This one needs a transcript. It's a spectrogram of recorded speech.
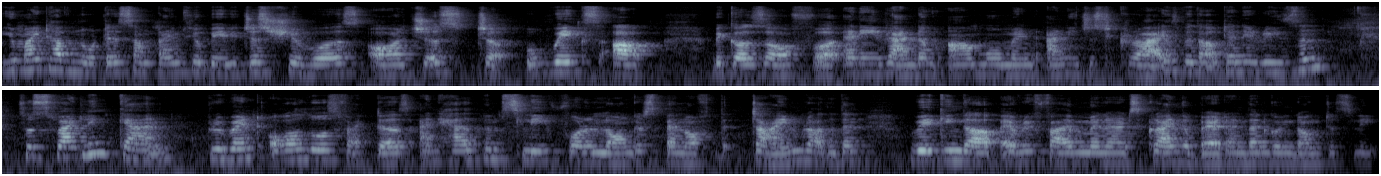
you might have noticed sometimes your baby just shivers or just uh, wakes up because of uh, any random arm movement and he just cries without any reason. So swaddling can prevent all those factors and help him sleep for a longer span of time rather than waking up every five minutes, crying a bit, and then going down to sleep.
